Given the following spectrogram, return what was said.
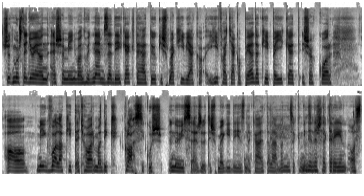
sőt most egy olyan esemény van, hogy nemzedékek, tehát ők is meghívják, hívhatják a példaképeiket, és akkor a, még valakit, egy harmadik klasszikus női szerzőt is megidéznek általában ezeken Minden az esetre én azt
